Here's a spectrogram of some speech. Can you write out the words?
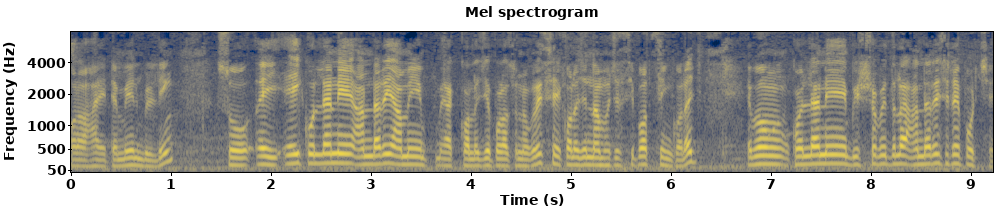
করা হয়, এটা মেন বিল্ডিং সো এই এই কল্যাণী আন্ডারে আমি এক কলেজে পড়াশোনা করি। সেই কলেজের নাম হচ্ছে শ্রীপদ সিং কলেজ এবং কল্যাণী বিশ্ববিদ্যালয় আন্ডারে সেটাই পড়ছে।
